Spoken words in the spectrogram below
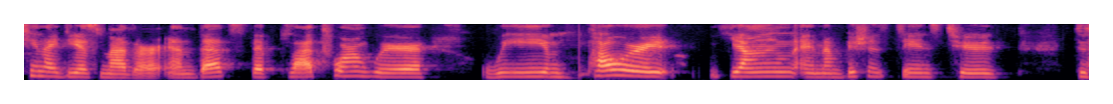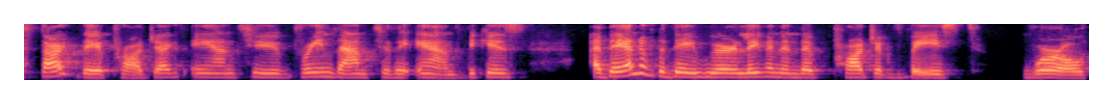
Teen Ideas Matter, and that's the platform where we empower young and ambitious teens to to start their project and to bring them to the end because at the end of the day we're living in the project based world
